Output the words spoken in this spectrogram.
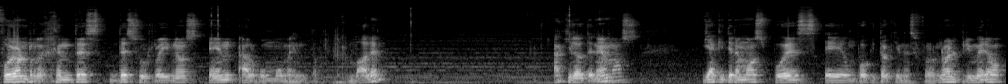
fueron regentes de sus reinos en algún momento, ¿vale? Aquí lo tenemos. Y aquí tenemos, pues, eh, un poquito quiénes fueron, ¿no? El primero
